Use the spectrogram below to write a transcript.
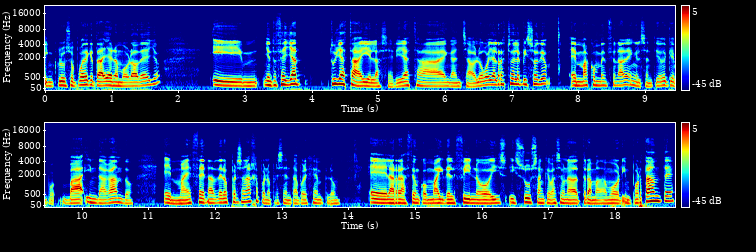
incluso puede que te hayas enamorado de ellos y, y entonces ya tú ya estás ahí en la serie, ya estás enganchado. Luego ya el resto del episodio es más convencional en el sentido de que pues, va indagando en más escenas de los personajes, pues nos presenta, por ejemplo, eh, la relación con Mike Delfino y, Susan, que va a ser una trama de amor importante,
